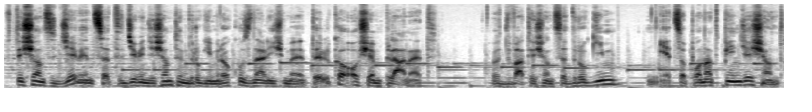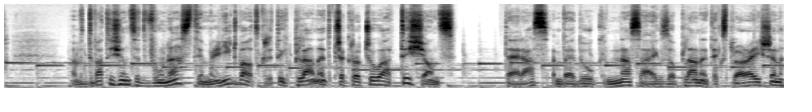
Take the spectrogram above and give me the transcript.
W 1992 roku znaliśmy tylko 8 planet. W 2002 nieco ponad 50. W 2012 liczba odkrytych planet przekroczyła 1000. Teraz, według NASA Exoplanet Exploration,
